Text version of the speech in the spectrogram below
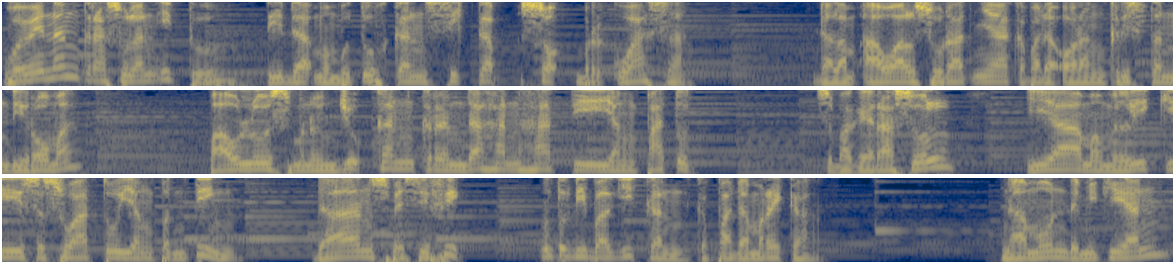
Wewenang kerasulan itu tidak membutuhkan sikap sok berkuasa. Dalam awal suratnya kepada orang Kristen di Roma, Paulus menunjukkan kerendahan hati yang patut. Sebagai rasul, ia memiliki sesuatu yang penting dan spesifik untuk dibagikan kepada mereka. Namun demikian,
